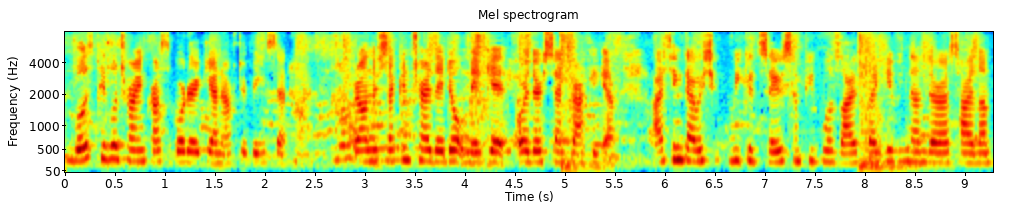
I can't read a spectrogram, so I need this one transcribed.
Most people try and cross the border again after being sent home, but on their second try, they don't make it or they're sent back again. I think that we, we could save some people's lives by giving them their asylum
